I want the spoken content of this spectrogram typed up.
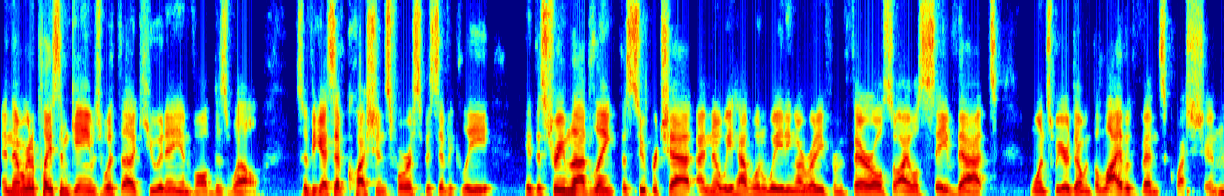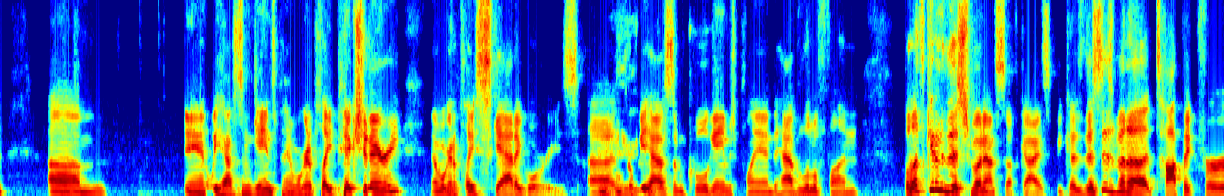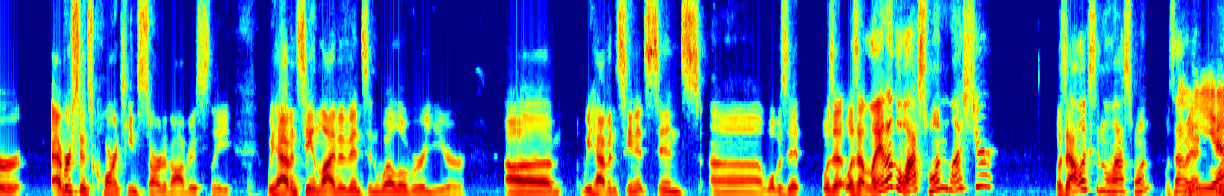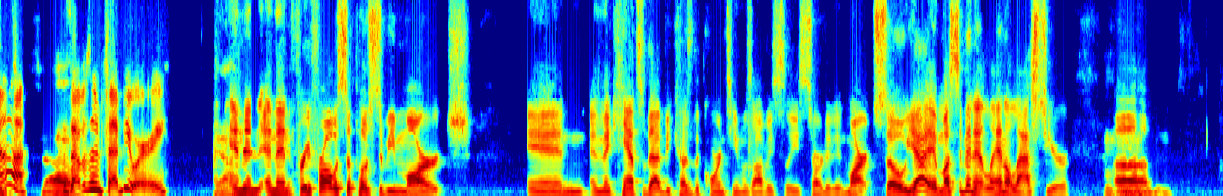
And then we're going to play some games with uh, Q&A involved as well. So if you guys have questions for us specifically, hit the Streamlabs link, the super chat. I know we have one waiting already from Farrell, so I will save that once we are done with the live events question. Um, and we have some games planned. We're going to play Pictionary and we're going to play Scattergories. Uh, so we have some cool games planned to have a little fun. But let's get into this Schmoedown stuff, guys, because this has been a topic for ever since quarantine started. Obviously, we haven't seen live events in well over a year. Uh, we haven't seen it since uh, what was it? Was it was Atlanta the last one last year? Was Alex in the last one? Was that it? Yeah, So, because that was in February. yeah. And then and then free for all was supposed to be March, and and they canceled that because the quarantine was obviously started in March. So yeah, it must have been Atlanta last year. Mhm. Um,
